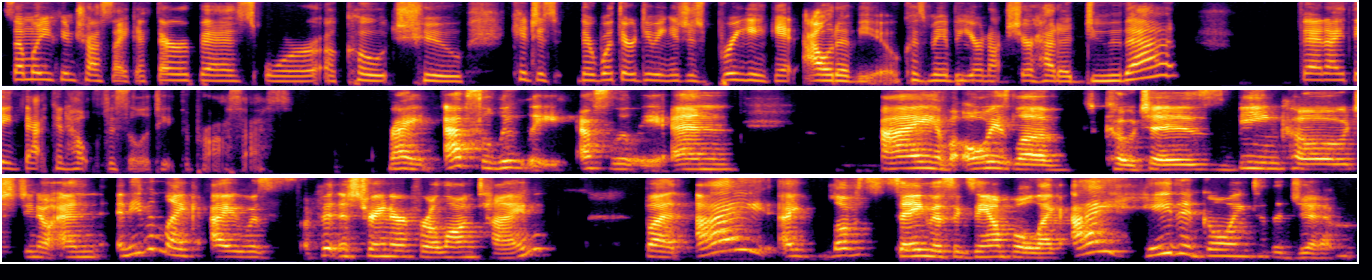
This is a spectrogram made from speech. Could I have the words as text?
someone you can trust, like a therapist or a coach who can just, they're what they're doing is just bringing it out of you because maybe you're not sure how to do that. Then I think that can help facilitate the process. Right. Absolutely. Absolutely. And I have always loved coaches, being coached, you know, and and even like I was a fitness trainer for a long time. but I I love saying this example. Like I hated going to the gym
